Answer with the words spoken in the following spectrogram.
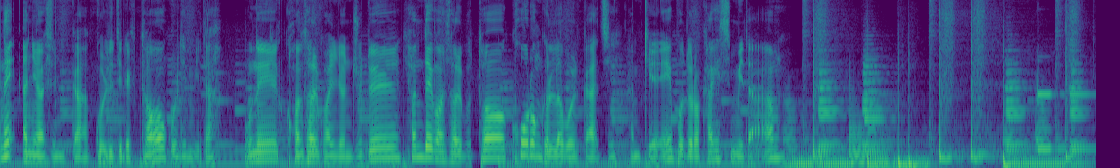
네, 안녕하십니까. 골리 디렉터 골리입니다. 오늘 건설 관련주들 현대건설부터 코론 글로벌까지 함께 보도록 하겠습니다.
